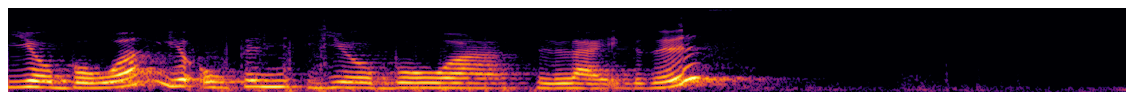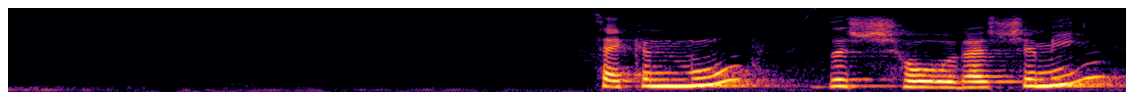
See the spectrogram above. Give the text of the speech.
your boa. You open your boa like this. Second move, the shoulder shimmy.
